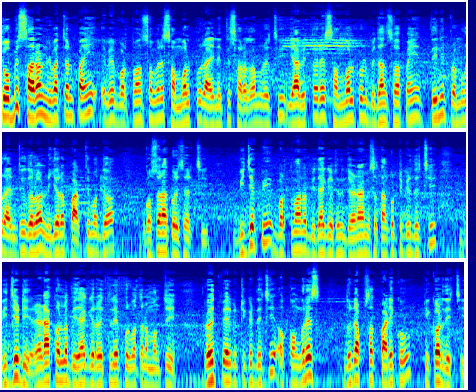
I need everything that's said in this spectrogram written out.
চব্বিশ সারা নির্বাচন পাই এবে বর্তমান সময়ে সম্বলপুর রাজনীতি সরগম রয়েছে ইয়া ভিতরে সম্বলপুর বিধানসভা পাই তিন প্রমুখ রাজনৈতিক দল নিজের প্রার্থী মধ্য ঘোষণা করে সারিছে বিজেপি বর্তমান বিধায়ক অনেক জয়নারায়ণ মিশ্র তাঁর টিকিট দিয়েছি বিজেডি রেড়াখোল বিধায়ক রয়েছে পূর্বতন মন্ত্রী রোহিত পেয়ারকে টিকিট দিয়েছি ও কংগ্রেস দুর্গাপ্রসাদ পাড়ীকে টিকট দিয়েছি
